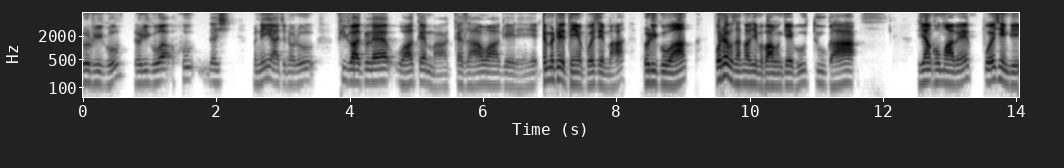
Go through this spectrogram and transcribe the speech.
ရိုဒရီဂိုရိုဒရီဂိုကအခုမနေ့ကကျွန်တော်တို့ FIFA Club World Cup မှာကစားဝါခဲ့တယ်။မက်ဒရစ်အသင်းရဲ့ပွဲစဉ်မှာရိုဒီဂိုကပွဲထက်ကစားသမားဖြစ်မပါဝင်ခဲ့ဘူး။သူကအရန်ခုံမှာပဲပွဲချိန်ပြေ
